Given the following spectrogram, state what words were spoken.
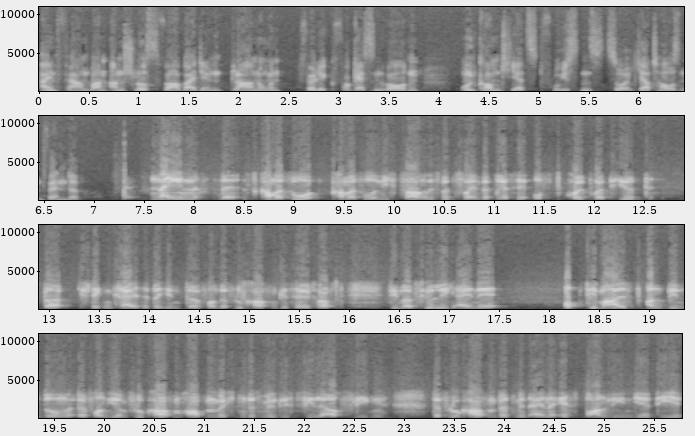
ein Fernbahnanschluss war bei den Planungen völlig vergessen worden und kommt jetzt frühestens zur Jahrtausendwende Nein, das kann man so, kann man so nicht sagen. Das wird zwar in der Presse oft kolportiert, da stecken Kreise dahinter von der Flughafengesellschaft, die natürlich eine optimalst Anbindung äh, von ihrem Flughafen haben möchten, dass möglichst viele auch fliegen. Der Flughafen wird mit einer S-Bahn-Linie, die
